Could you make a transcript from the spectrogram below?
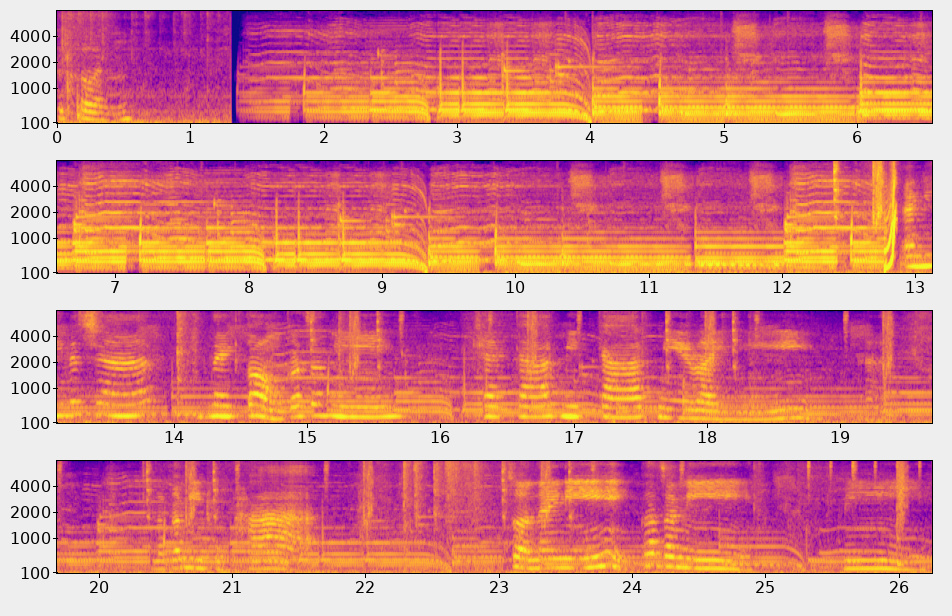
ทุกคนอันนี้นะจ๊ะ ในกล่องก็จะมีแคทการ์ด มีการ์ด มีอะไรนี้นะแล้วก็มีถุงผ้า ส่วนในนี้ก็จะมีนี่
